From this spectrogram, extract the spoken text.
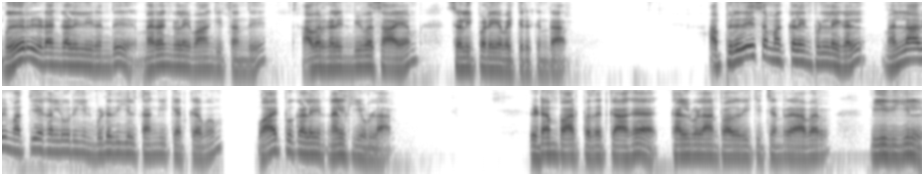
வேறு இடங்களிலிருந்து மரங்களை வாங்கி தந்து அவர்களின் விவசாயம் செழிப்படைய வைத்திருக்கின்றார். அப்பிரதேச மக்களின் பிள்ளைகள் மல்லாவி மத்திய கல்லூரியின் விடுதியில் தங்கி கேட்கவும் வாய்ப்புகளை நல்கியுள்ளார். இடம் பார்ப்பதற்காக கல்விழான் பகுதிக்கு சென்ற அவர் வீதியில்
